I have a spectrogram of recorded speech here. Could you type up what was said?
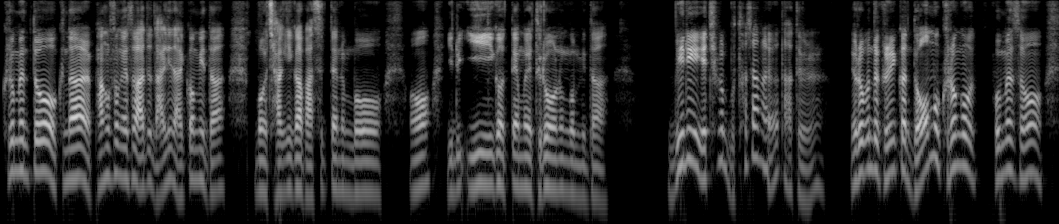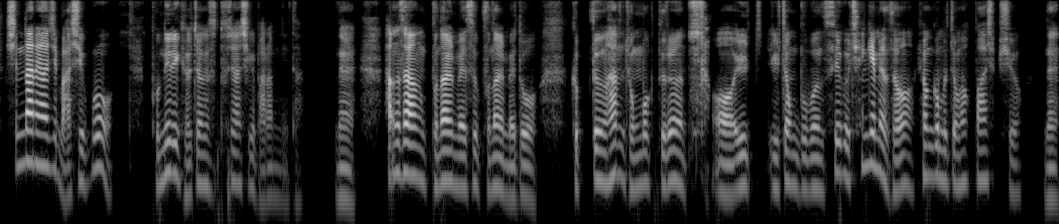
그러면 또 그날 방송에서 아주 난리 날 겁니다. 뭐 자기가 봤을 때는 뭐 어 이 이것 때문에 들어오는 겁니다. 미리 예측을 못 하잖아요, 다들. 여러분들 그러니까 너무 그런 거 보면서 심란해 하지 마시고 본인이 결정해서 투자하시기 바랍니다. 네. 항상 분할 매수, 분할 매도 급등한 종목들은 어 일 일정 부분 수익을 챙기면서 현금을 좀 확보하십시오. 네.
